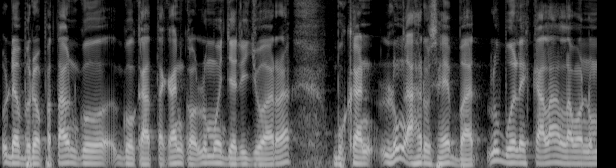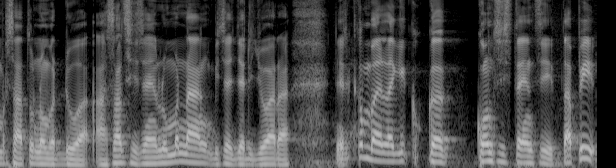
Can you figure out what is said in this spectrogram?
udah beberapa tahun gue gue katakan kalau lu mau jadi juara bukan lu nggak harus hebat. Lu boleh kalah lawan nomor satu nomor dua. Asal sisanya lu menang bisa jadi juara. Jadi kembali lagi ke, ke konsistensi tapi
